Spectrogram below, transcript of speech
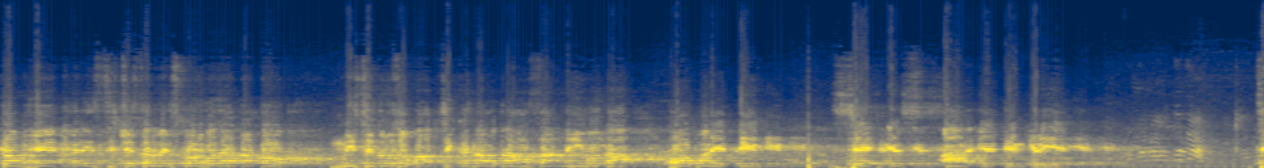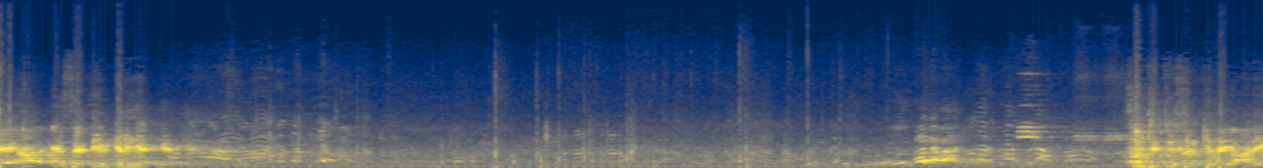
कम है अगर इस सिचुएशन में स्कोर हो जाता तो निश्चित रूप से वापसी करना उतना आसान नहीं होता open A team J S R A team के लिए जे आर टीम के लिए। सब्स्टिट्यूशन की तैयारी।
